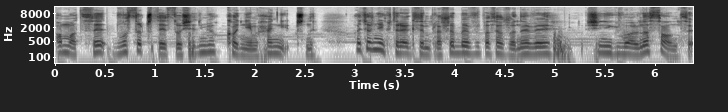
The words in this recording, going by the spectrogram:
o mocy 247 koni mechanicznych, chociaż niektóre egzemplarze były wyposażone w silnik wolnosący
